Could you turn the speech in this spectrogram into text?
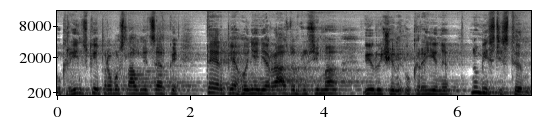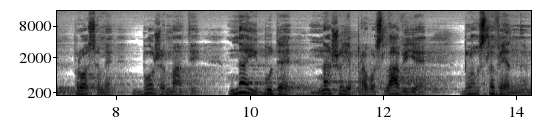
Української православної церкви, терпя гоніння разом з усіма віруючими України. Ну, місті з тим просимо, Божа мати, най буде наше православ'я благословенним,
